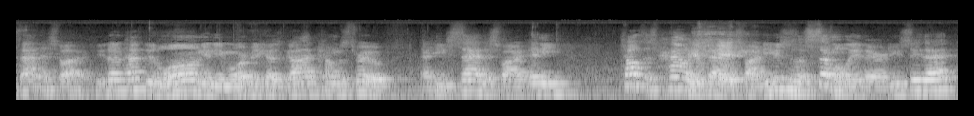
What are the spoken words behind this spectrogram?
Satisfied. He doesn't have to long anymore because God comes through and he's satisfied. And he tells us how he's satisfied. He uses a simile there. Do you see that?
